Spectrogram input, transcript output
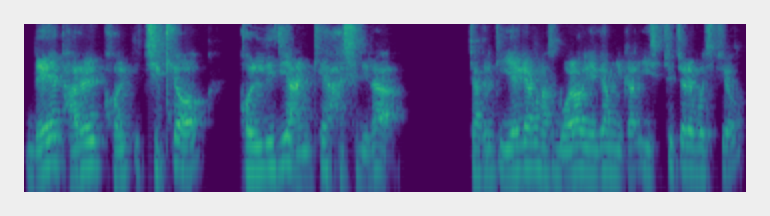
내 발을 걸, 지켜 걸리지 않게 하시리라. 자, 그렇게 얘기하고 나서 뭐라고 얘기합니까? 27절에 보십시오.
